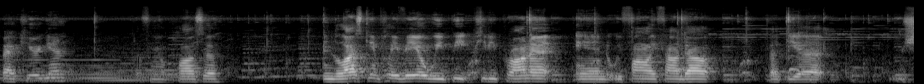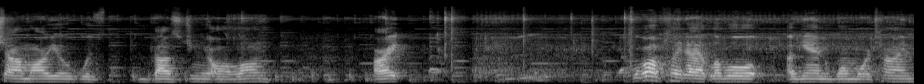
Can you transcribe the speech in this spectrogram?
back here again, Delfino Plaza. In the last gameplay video, we beat Petey Piranha, and we finally found out that the uh, Shadow Mario was Bowser Jr. all along. Alright, we're gonna play that level again one more time,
